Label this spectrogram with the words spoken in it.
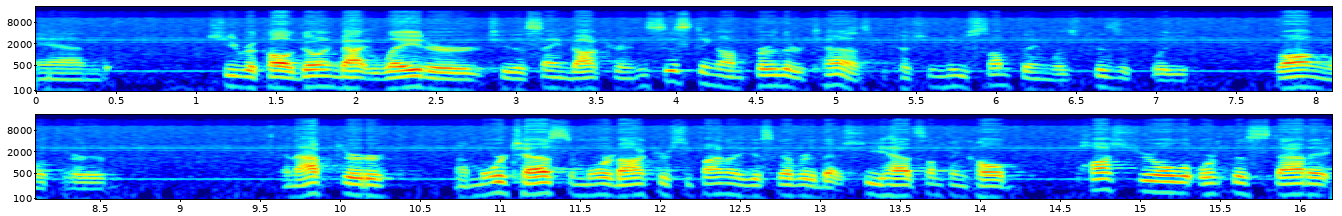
and she recalled going back later to the same doctor and insisting on further tests because she knew something was physically wrong with her. And after uh, more tests and more doctors, she finally discovered that she had something called postural orthostatic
